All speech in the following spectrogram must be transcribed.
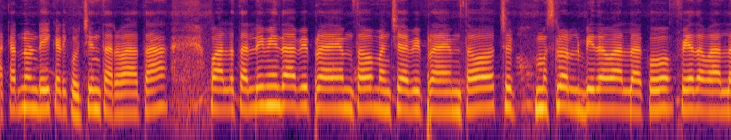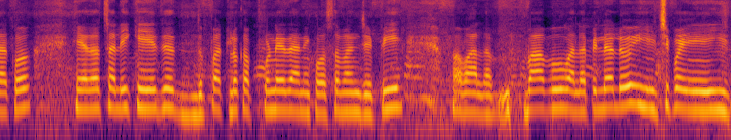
అక్కడి నుండి ఇక్కడికి వచ్చిన తర్వాత వాళ్ళ తల్లి మీద అభిప్రాయంతో మంచి అభిప్రాయంతో ముసలి బీద వాళ్ళకు పేదవాళ్ళకు ఏదో చలికి ఏదో దుప్పట్లు కప్పుకునే దానికోసం అని చెప్పి వాళ్ళ బాబు వాళ్ళ పిల్లలు ఇచ్చిపోయి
